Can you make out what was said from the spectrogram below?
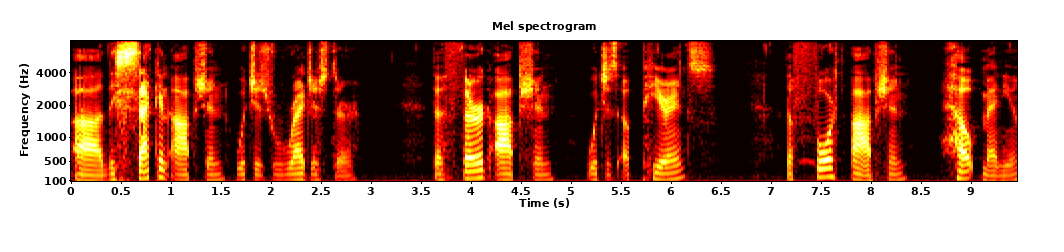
Uh, the second option, which is register. The third option, which is appearance. The fourth option, help menu.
